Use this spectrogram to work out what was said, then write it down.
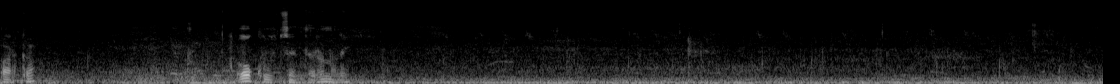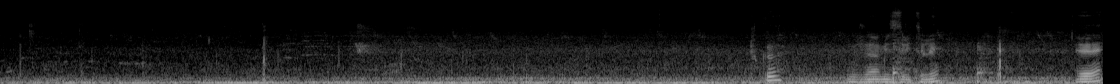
парка. Около центъра, нали? Тук, уважаеми зрители, е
